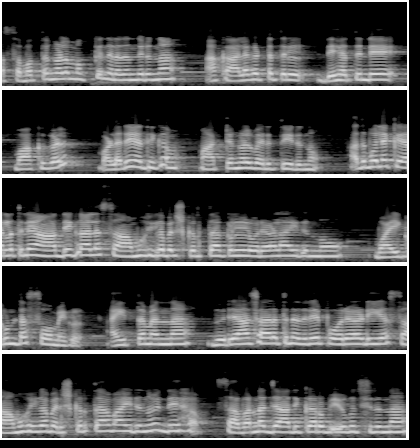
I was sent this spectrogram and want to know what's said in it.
അസമത്വങ്ങളും ഒക്കെ നിലനിന്നിരുന്ന ആ കാലഘട്ടത്തിൽ ഇദ്ദേഹത്തിന്റെ വാക്കുകൾ വളരെയധികം മാറ്റങ്ങൾ വരുത്തിയിരുന്നു. അതുപോലെ കേരളത്തിലെ ആദ്യകാല സാമൂഹിക പരിഷ്കർത്താക്കളിൽ ഒരാളായിരുന്നു വൈകുണ്ഠസ്വാമികൾ ഐത്തം എന്ന ദുരാചാരത്തിനെതിരെ പോരാടിയ സാമൂഹിക പരിഷ്കർത്താവായിരുന്നു ഇദ്ദേഹം. സവർണ ജാതിക്കാർ ഉപയോഗിച്ചിരുന്ന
